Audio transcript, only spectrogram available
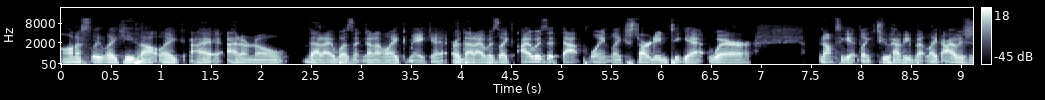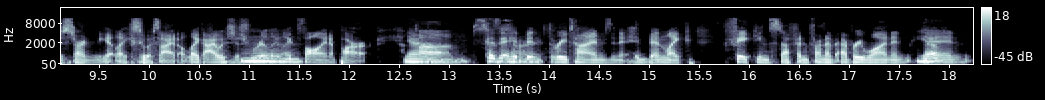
honestly like he thought like i i don't know that i wasn't gonna like make it or that i was like i was at that point like starting to get where not to get like too heavy but like i was just starting to get like suicidal like i was just mm. really like mm. falling apart yeah um because so it had been three times and it had been like faking stuff in front of everyone and yep. and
